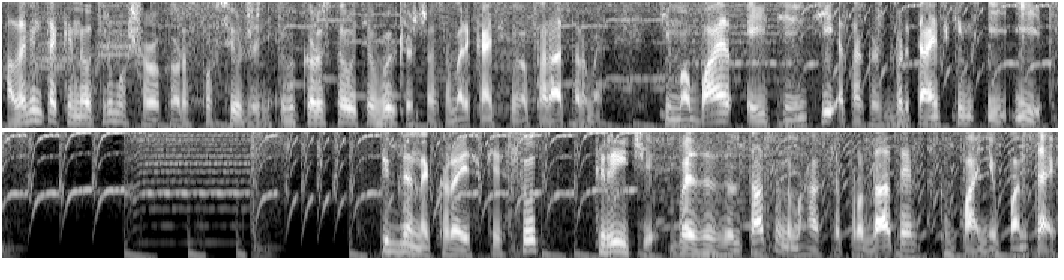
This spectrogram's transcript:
але він так і не отримав широкого розповсюдження і використовується виключно з американськими операторами T-Mobile, AT&T, а також британським EE. Південно-корейський суд тричі без результату намагався продати компанію Pantec,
